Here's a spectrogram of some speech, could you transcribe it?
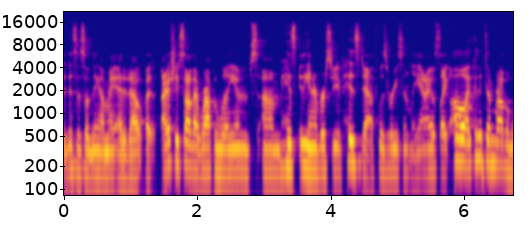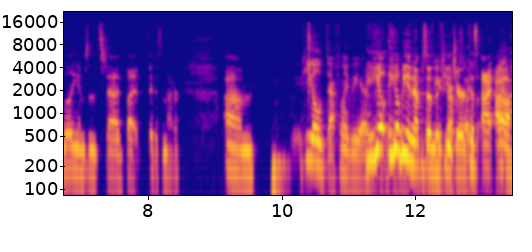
this is something I might edit out, but I actually saw that Robin Williams, um, his the anniversary of his death was recently, and I was like, oh, I could have done Robin Williams instead, but it doesn't matter. Um, He'll definitely be in he'll he'll be an episode in the future because I, I uh,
